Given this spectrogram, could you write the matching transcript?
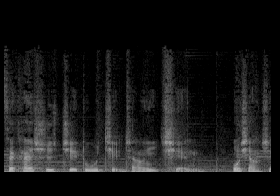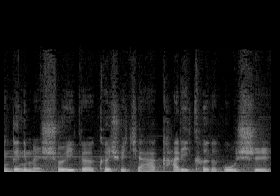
在开始解读简章以前，我想先跟你们说一个科学家卡里科的故事。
